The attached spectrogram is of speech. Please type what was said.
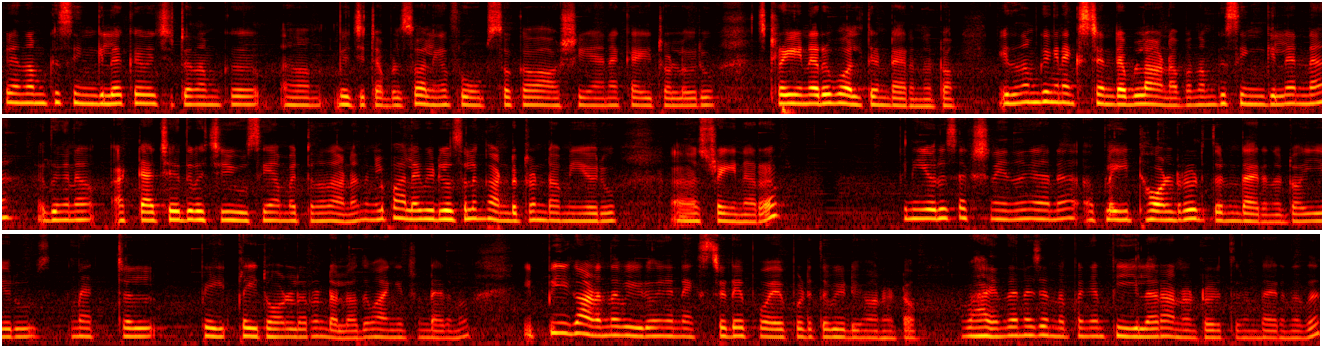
പിന്നെ നമുക്ക് സിങ്കിലൊക്കെ വെച്ചിട്ട് നമുക്ക് വെജിറ്റബിൾസോ അല്ലെങ്കിൽ ഫ്രൂട്ട്സോ ഒക്കെ വാഷ് ചെയ്യാനൊക്കെ ആയിട്ടുള്ള ഒരു സ്ട്രെയിനർ പോലത്തെ ഉണ്ടായിരുന്നു കേട്ടോ ഇത് നമുക്കിങ്ങനെ എക്സ്റ്റെൻഡബിൾ ആണ്. അപ്പോൾ നമുക്ക് സിങ്കിൽ തന്നെ ഇതിങ്ങനെ അറ്റാച്ച് ചെയ്ത് വെച്ച് യൂസ് ചെയ്യാൻ പറ്റുന്നതാണ്. നിങ്ങൾ പല വീഡിയോസിലും കണ്ടിട്ടുണ്ടാകും ഈ ഒരു സ്ട്രെയിനർ പിന്നെ ഈ ഒരു സെക്ഷനിൽ നിന്ന് ഞാൻ പ്ലേറ്റ് ഹോൾഡർ എടുത്തിട്ടുണ്ടായിരുന്നു കേട്ടോ ഈ ഒരു മെറ്റൽ പ്ലേറ്റ് ഹോൾഡർ ഉണ്ടല്ലോ അത് വാങ്ങിയിട്ടുണ്ടായിരുന്നു. ഇപ്പോൾ ഈ കാണുന്ന വീഡിയോ ഞാൻ നെക്സ്റ്റ് ഡേ പോയപ്പോൾ എടുത്ത വീഡിയോ ആണ് കേട്ടോ. വായം തന്നെ ചെന്നപ്പോൾ ഞാൻ പീലറാണ് കേട്ടോ എടുത്തിട്ടുണ്ടായിരുന്നത്.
